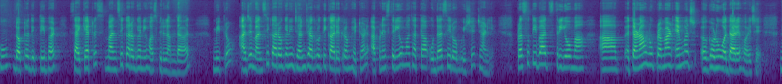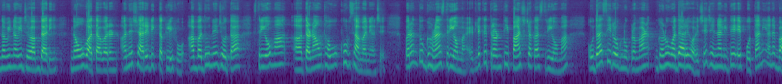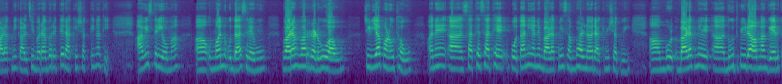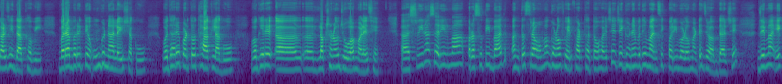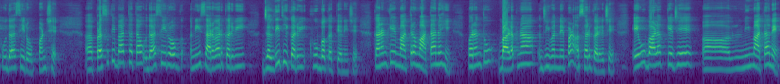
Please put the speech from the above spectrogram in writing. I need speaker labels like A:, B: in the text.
A: હું doctor Deepti Bhatt, psychiatrist, માનસિક આરોગ્યની હોસ્પિટલ અમદાવાદ. મિત્રો, આજે માનસિક આરોગ્યની જનજાગૃતિ કાર્યક્રમ હેઠળ આપણે સ્ત્રીઓમાં થતા ઉદાસી રોગ વિશે જાણીએ. પ્રસૂતિ બાદ સ્ત્રીઓમાં તણાવનું પ્રમાણ એમ જ ઘણું વધારે હોય છે. નવી નવી જવાબદારી, નવું વાતાવરણ અને શારીરિક તકલીફો આ બધુંને જોતાં સ્ત્રીઓમાં તણાવ થવું ખૂબ સામાન્ય છે. પરંતુ ઘણા સ્ત્રીઓમાં, એટલે કે ત્રણથી પાંચ ટકા સ્ત્રીઓમાં ઉદાસી રોગનું પ્રમાણ ઘણું વધારે હોય છે, જેના લીધે એ પોતાની અને બાળકની કાળજી બરાબર રીતે રાખી શકતી નથી. આવી સ્ત્રીઓમાં મન ઉદાસ રહેવું, વારંવાર રડવું આવવું, ચીડિયાપણું થવું અને સાથે સાથે પોતાની અને બાળકની સંભાળ ન રાખવી શકવી બાળકને દૂધ પીવડાવવામાં ગેરકાળજી દાખવવી, બરાબર રીતે ઊંઘ ના લઈ શકવું, વધારે પડતો થાક લાગવો વગેરે લક્ષણો જોવા મળે છે. સ્ત્રીના શરીરમાં પ્રસૂતિ બાદ અંતસ્રાવોમાં ઘણો ફેરફાર થતો હોય છે, જે ઘણે બધે માનસિક પરિબળો માટે જવાબદાર છે, જેમાં એક ઉદાસી રોગ પણ છે. પ્રસૂતિ બાદ થતા ઉદાસી રોગની સારવાર કરવી, જલ્દીથી કરવી ખૂબ અગત્યની છે, કારણ કે માત્ર માતા નહીં, પરંતુ બાળકના જીવનને પણ અસર કરે છે. એવું બાળક કે જે ની માતાને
